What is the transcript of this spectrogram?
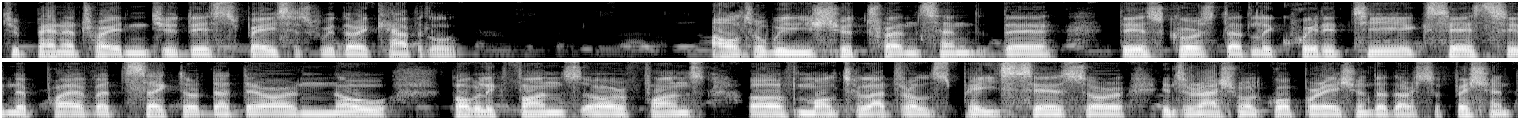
to penetrate into these spaces with their capital. Also, we should transcend the discourse that liquidity exists in the private sector, that there are no public funds or funds of multilateral spaces or international cooperation that are sufficient,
